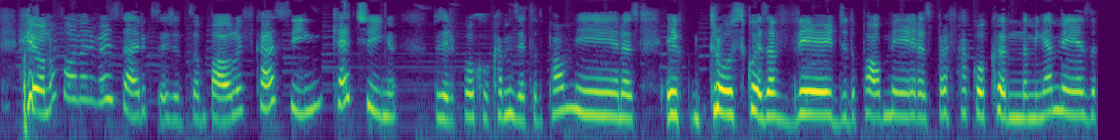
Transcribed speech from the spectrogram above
eu não vou no aniversário que seja de São Paulo e ficar assim, quietinho. Mas ele colocou camiseta do Palmeiras, ele trouxe coisa verde do Palmeiras pra ficar colocando na minha mesa.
